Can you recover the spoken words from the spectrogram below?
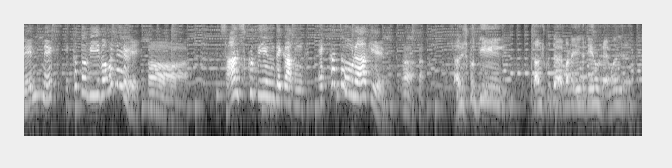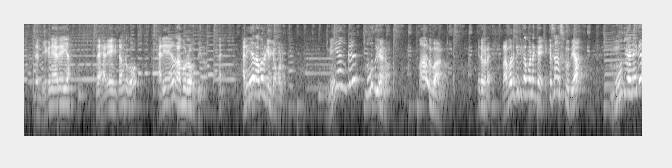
දෙන්නෙක් එකතු වීමම නෙවෙයි. සංස්කෘතියෙන් දෙකක් එකතු වුණා කියන්නේ සංස්කෘති සංස්කෘත මට ඒක තේරුන්නේ නැහැ මොකද දැන් මේකනේ හැරේ අයියා. දැන් හැරේ හිතන්නකෝ. හැරේ රබර් රෝහු තියෙනවා. හැරේ රබර් කිරි කපනවා. මේ අංකල් මූදු යනවා. මාළු බානවා. එතකොට රබර් කිරි කපන එක එක සංස්කෘතියක්. මූදු යන එක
